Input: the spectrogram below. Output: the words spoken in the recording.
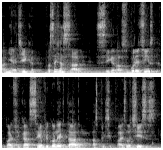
A minha dica, você já sabe, siga nossos boletins para ficar sempre conectado às principais notícias.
